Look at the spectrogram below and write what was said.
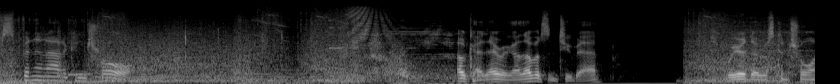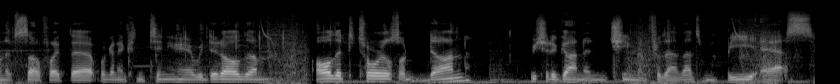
spinning out of control? Okay, there we go. That wasn't too bad. It's weird that was controlling itself like that. We're gonna continue here. We did all them. All the tutorials are done. We should have gotten an achievement for that. That's BS.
